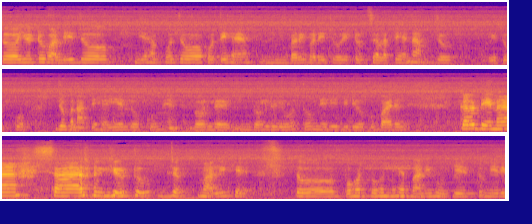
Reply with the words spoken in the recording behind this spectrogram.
तो यूट्यूब वाले जो, यहाँ को जो होते हैं बड़े बड़े जो यूट्यूब चलाते हैं ना, जो यूट्यूब को, जो बनाते हैं, ये लोग को मैं बोल रही बोल रही हूँ तो मेरी वीडियो को वायरल कर देना, सार यूट्यूब जो मालिक है। तो बहुत बहुत मेहरबानी होगी। तो मेरे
